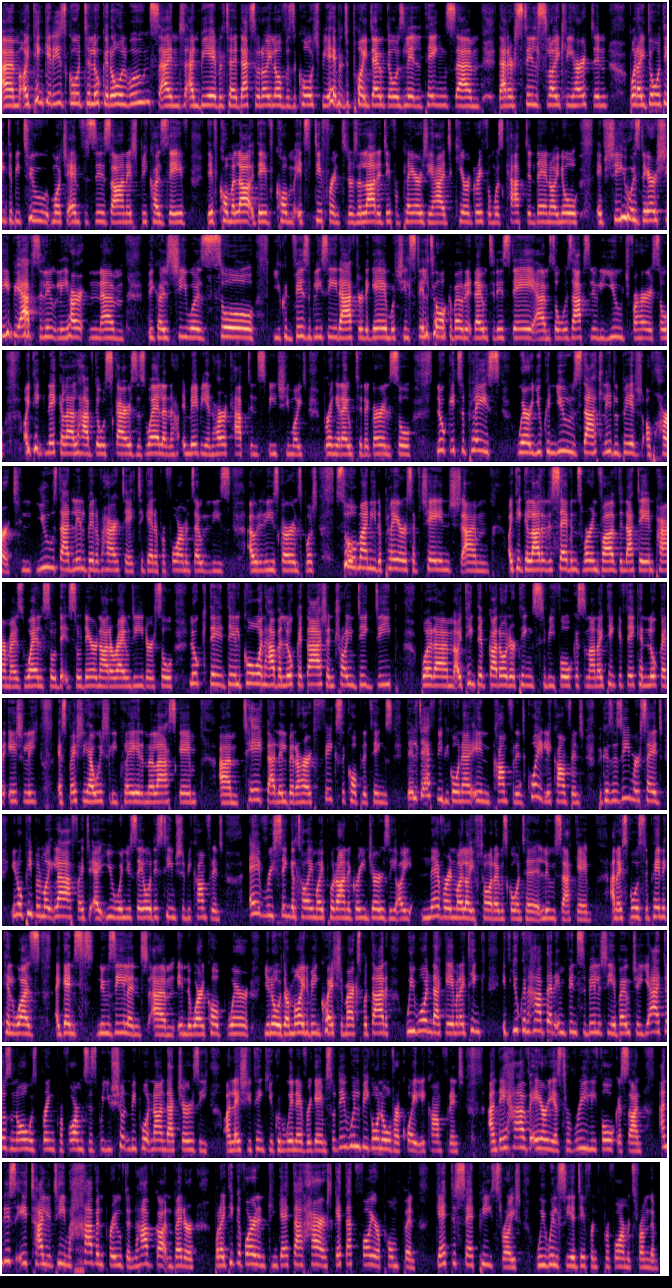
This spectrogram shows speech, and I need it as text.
um, I think it is good to look at all wounds and and be able to. That's what I love as a coach, be able to point out those little things um, that are still slightly hurting. But I don't think to be too much emphasis on it because they've they've come a lot. They've come. It's different. There's a lot of different players. You had Ciara Griffin was captain. Then I know if she was there, she'd be absolutely hurting um, because she was so. You could visibly see it after the game, but she'll still talk about it now to this day. Um, so it was absolutely huge for her. So I think Nichola will have those scars as well. And maybe in her captain's speech, she might bring it out to the girls. So, look, it's a place where you can use that little bit of hurt, use that little bit of heartache to get a performance out of these out of these girls. But so many the players have changed. Um, I think a lot of the sevens were involved in that day in Parma as well, so they, so they're not around either. So look, they they'll go and have a look at that and try and dig deep. But um, I think they've got other things to be focusing on. I think if they can look at Italy, especially how Italy played in the last game, um, take that little bit of hurt, fix a couple of things, they'll definitely be going out in confident, quietly confident. Because as Eimear said, you know, people might laugh at, at you when you say, "Oh, this team should be confident." Every single time I put on a green jersey, I never in my life thought I was going to lose that game. And I suppose the pinnacle was against New Zealand um, in the World Cup, where you know there might have been question marks, but that we won that game. And I think if you can have that invincibility about you, yeah, it doesn't always bring performances, but you shouldn't be putting on that jersey unless you think you could win every game. So they will be going over quietly confident, and they have areas to really focus on. And this Italian team have improved and have gotten better. But I think if Ireland can get that heart, get that fire pumping, get the set piece right, we will see a different performance from them.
